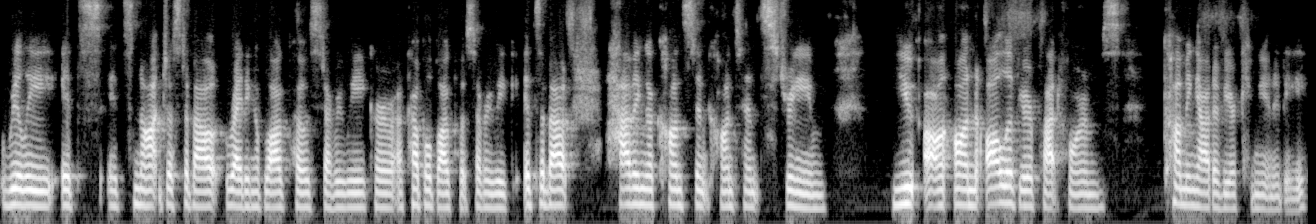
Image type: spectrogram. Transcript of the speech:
really it's it's not just about writing a blog post every week or a couple blog posts every week. It's about having a constant content stream you on, on all of your platforms coming out of your community.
